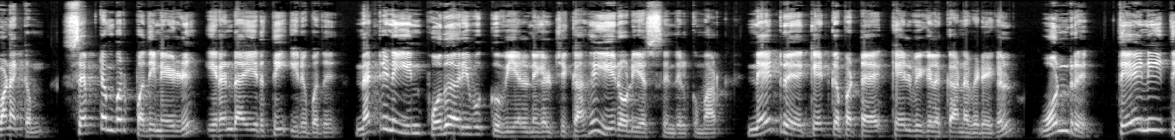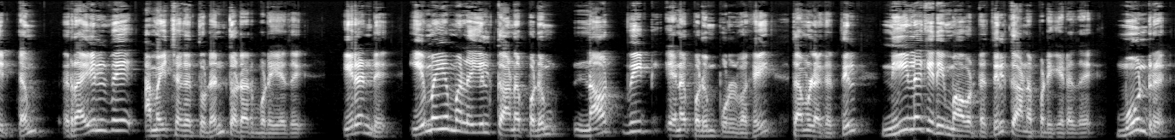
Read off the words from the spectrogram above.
வணக்கம். செப்டம்பர் பதினேழு இரண்டாயிரத்தி இருபது. நற்றினியின் பொது அறிவு குவியல் நிகழ்ச்சிக்காக ஈரோடு எஸ் செந்தில்குமார். நேற்று கேட்கப்பட்ட கேள்விகளுக்கான விடைகள் ஒன்று தேனி திட்டம் ரயில்வே அமைச்சகத்துடன் தொடர்புடையது. இரண்டு இமயமலையில் காணப்படும் நாட்வீட் எனப்படும் புல்வகை தமிழகத்தில் நீலகிரி மாவட்டத்தில் காணப்படுகிறது. மூன்று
